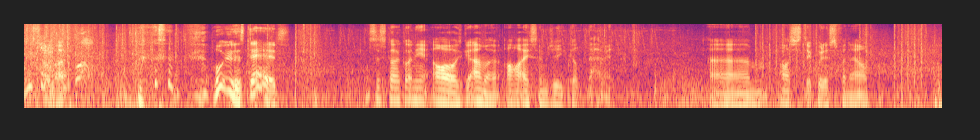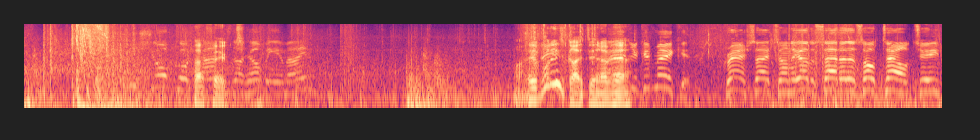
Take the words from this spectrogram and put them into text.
He's alive. thought he was dead. What's this guy got any? Oh, he's got ammo. Oh, SMG. God damn it. Um, I'll stick with this for now. Perfect. What are these guys doing over here? you could make it. Crash site's on the other side of this hotel, Chief.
